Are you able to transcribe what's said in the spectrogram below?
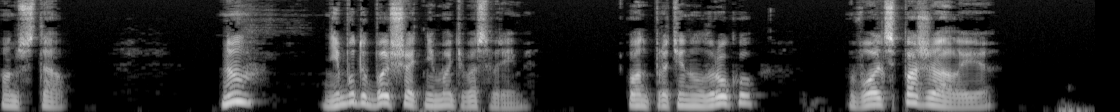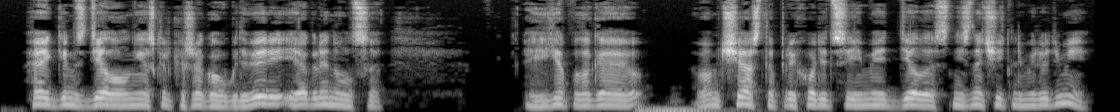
Он встал. «Ну, не буду больше отнимать у вас время». Он протянул руку, Вольц пожал ее. Хейген сделал несколько шагов к двери и оглянулся. «Я полагаю, вам часто приходится иметь дело с незначительными людьми,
